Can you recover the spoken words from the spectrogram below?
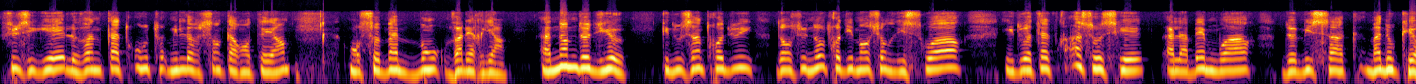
fusillé le 24 août 1941 en ce même mont valérien. Un homme de Dieu qui nous introduit dans une autre dimension de l'histoire, il doit être associé à la mémoire de Misak Manoukian.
